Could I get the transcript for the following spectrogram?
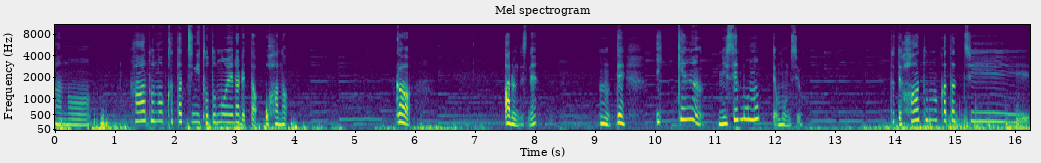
あのハートの形に整えられたお花。があるんですね。うん、で一見偽物って思うんですよ。だってハートの形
